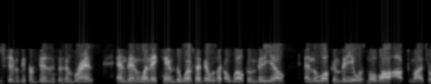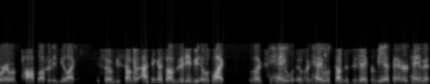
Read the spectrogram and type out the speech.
specifically for businesses and brands. And then when they came to the website, there was like a welcome video, and the welcome video was mobile optimized, where it would pop up and it'd be like, so it'd be something. I think I saw the video. It was like, it was like, hey, it was like, hey, what's up? This is Jay from BS Entertainment.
